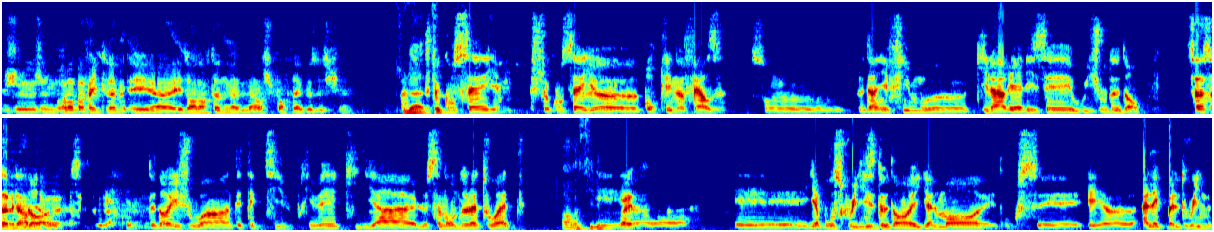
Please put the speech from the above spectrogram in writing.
Je j'aime vraiment pas Fight Club et euh, Edward Norton m'a- insupporté à cause de ce film. Je te conseille, je te conseille euh, Brooklyn Affairs, son le dernier film euh, qu'il a réalisé où il joue dedans. Ça, ça avait l'air bien, ouais. ouais. Ça avait l'air cool. Dedans, il joue un détective privé qui a le syndrome de la Tourette Oh, stylé. et Ouais. euh, et il y a Bruce Willis dedans également et donc c'est et euh, Alec Baldwin,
